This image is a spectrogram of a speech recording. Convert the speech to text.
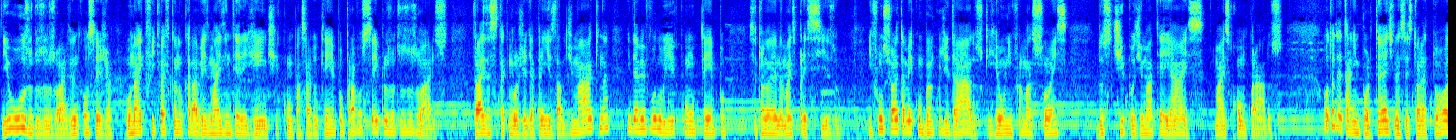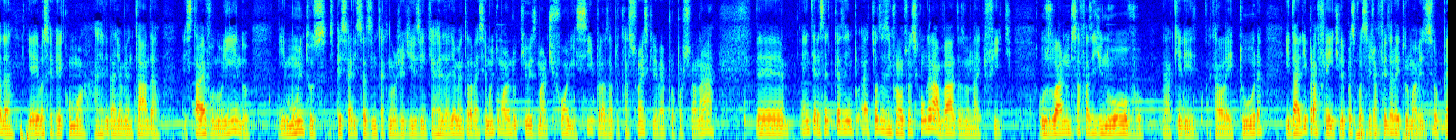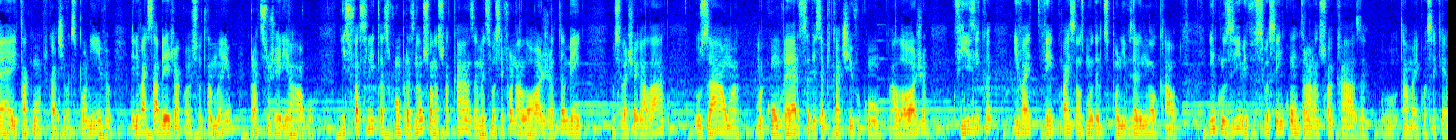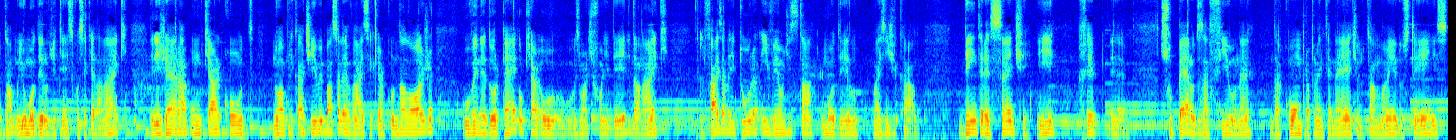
e o uso dos usuários, ou seja, o Nike Fit vai ficando cada vez mais inteligente com o passar do tempo para você e para os outros usuários. Traz essa tecnologia de aprendizado de máquina e deve evoluir com o tempo, se tornando ainda mais preciso. E funciona também com banco de dados que reúne informações dos tipos de materiais mais comprados. Outro detalhe importante nessa história toda, e aí você vê como a realidade aumentada está evoluindo, e muitos especialistas em tecnologia dizem que a realidade aumentada vai ser muito maior do que o smartphone em si, pelas aplicações que ele vai proporcionar. É, é interessante porque as, todas as informações ficam gravadas no Nike Fit. O usuário não precisa fazer de novo aquele, aquela leitura e dali para frente, depois que você já fez a leitura uma vez do seu pé e está com o aplicativo disponível, ele vai saber já qual é o seu tamanho para te sugerir algo. Isso facilita as compras não só na sua casa, mas se você for na loja também. Você vai chegar lá, usar uma, uma conversa desse aplicativo com a loja física e vai ver quais são os modelos disponíveis ali no local. Inclusive, se você encontrar na sua casa o tamanho que você quer o e o modelo de tênis que você quer da Nike, ele gera um QR Code no aplicativo e basta levar esse QR Code na loja. O vendedor pega o, QR, o, o smartphone dele, da Nike, ele faz a leitura e vê onde está o modelo mais indicado. Bem interessante e re, é, supera o desafio né, da compra pela internet, do tamanho dos tênis,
